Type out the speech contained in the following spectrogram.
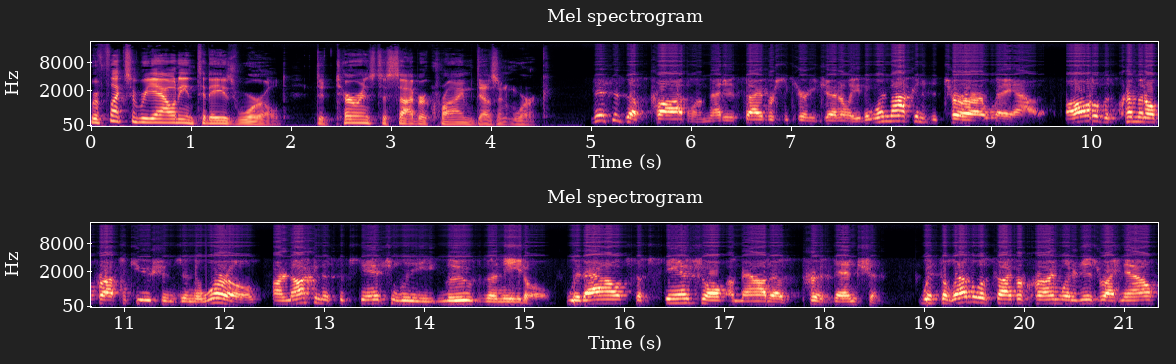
reflects a reality in today's world. Deterrence to cybercrime doesn't work. This is a problem, that is cybersecurity generally, that we're not going to deter our way out of. All the criminal prosecutions in the world are not going to substantially move the needle without substantial amount of prevention. With the level of cybercrime what it is right now,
